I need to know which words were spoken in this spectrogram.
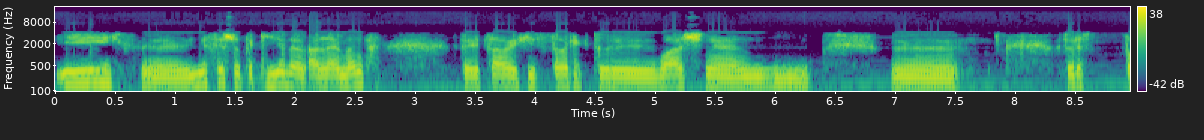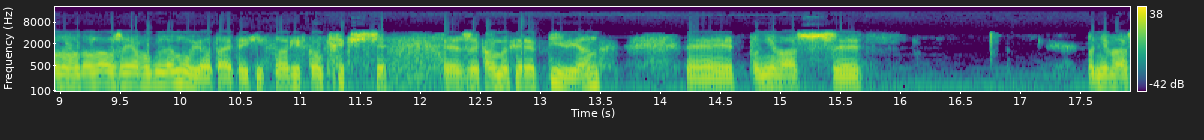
i e, jest jeszcze taki jeden element tej całej historii, który właśnie który spowodował, że ja w ogóle mówię o tej, tej historii w kontekście e, rzekomych reptilian, e, ponieważ ponieważ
